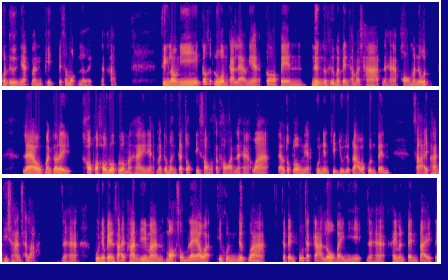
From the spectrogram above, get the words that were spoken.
คนอื่นเนี่ยมันผิดไปซะหมดเลยนะครับ สิ่งเหล่านี้ก็รวมกันแล้วเนี่ยก็เป็นหนึ่งก็คือมันเป็นธรรมชาตินะฮะของมนุษย์ แล้วมันก็เลยเขาพอเขารวบรวมมาให้เนี่ยมันก็เหมือนกระจกที่ส่องสะท้อนนะฮะว่าแล้วตกลงเนี่ยคุณยังคิดอยู่หรือเปล่าว่าคุณเป็นสายพันธุ์ที่ชาญฉลาดนะฮะคุณยังเป็นสายพันธุ์ที่มันเหมาะสมแล้วอะที่คุณนึกว่า จะเป็นผู้จัดการโลกใบนี้นะฮะให้มันเป็นไปใน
